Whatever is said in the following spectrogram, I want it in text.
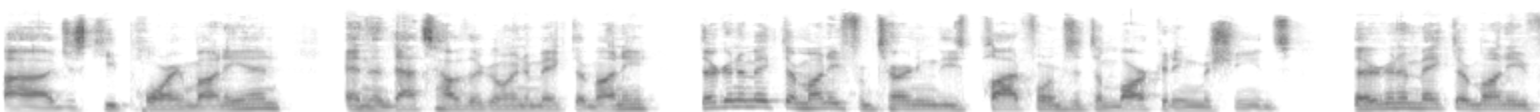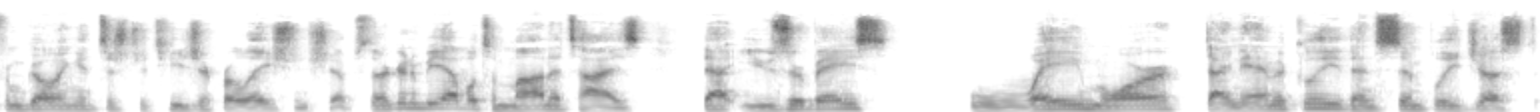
uh, just keep pouring money in, and then that's how they're going to make their money. They're going to make their money from turning these platforms into marketing machines. They're going to make their money from going into strategic relationships. They're going to be able to monetize that user base way more dynamically than simply just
